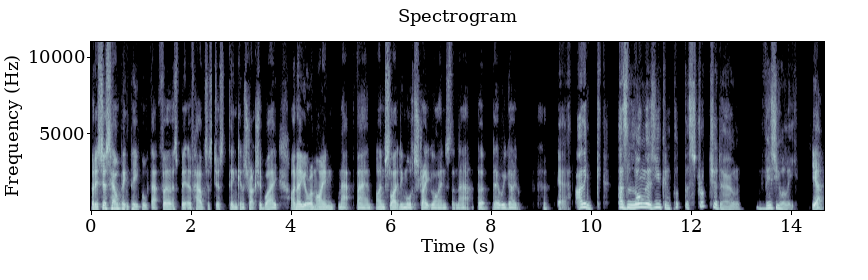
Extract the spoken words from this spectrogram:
But it's just helping people that first bit of how to just think in a structured way. I know you're a mind map fan. I'm slightly more straight lines than that, but there we go. yeah, I think as long as you can put the structure down visually. Yeah.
